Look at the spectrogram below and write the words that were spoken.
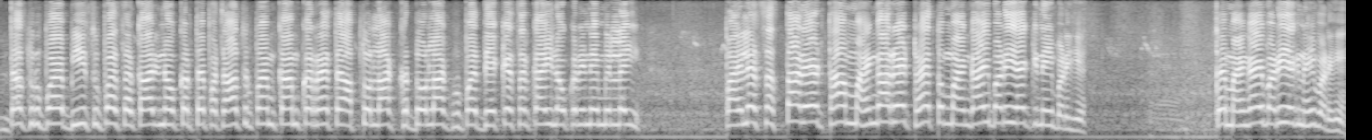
दस रुपये बीस रुपये सरकारी नौकर थे, पचास रुपये में काम कर रहे थे, अब तो लाख, दो लाख रुपए दे के सरकारी नौकरी नहीं मिल रही। पहले सस्ता रेट था, महँगा रेट है तो महँगाई बढ़ी है कि नहीं बढ़ी है? क्या महँगाई बढ़ी है कि नहीं बढ़ी है?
